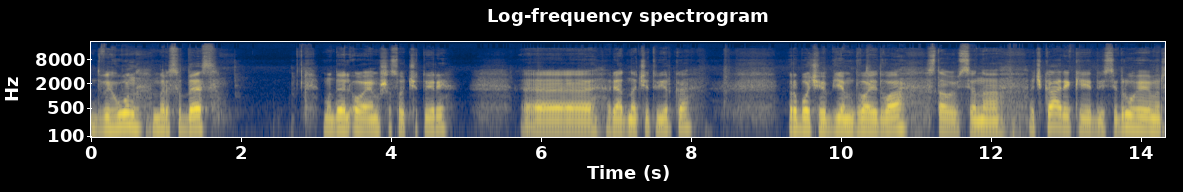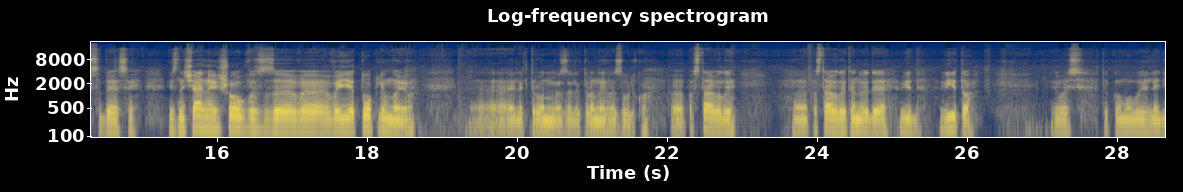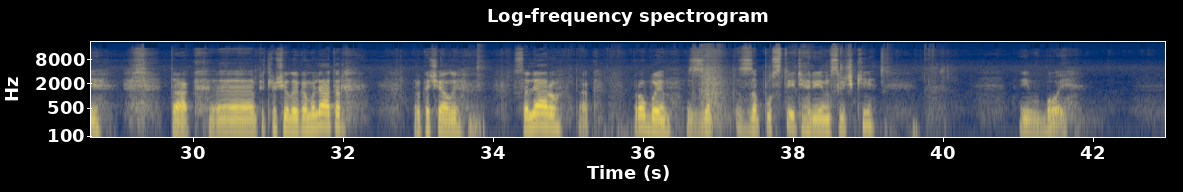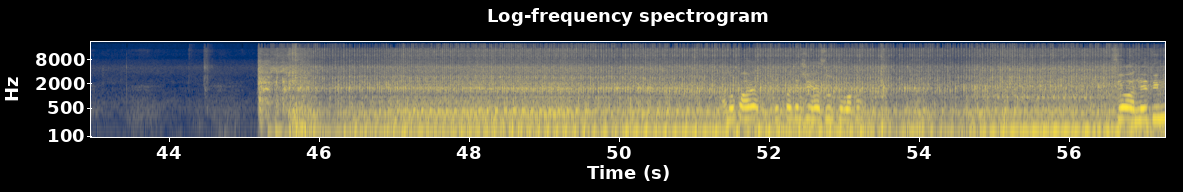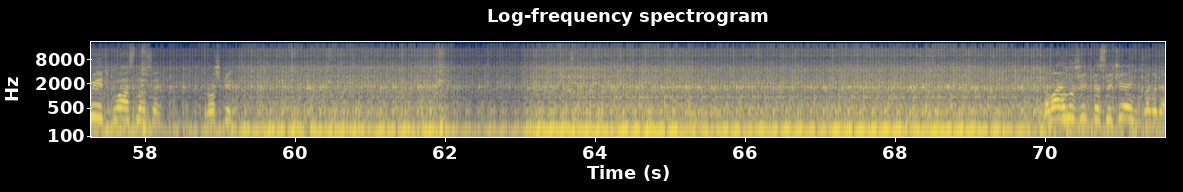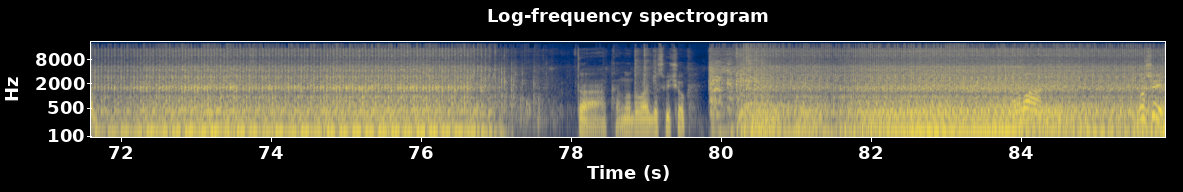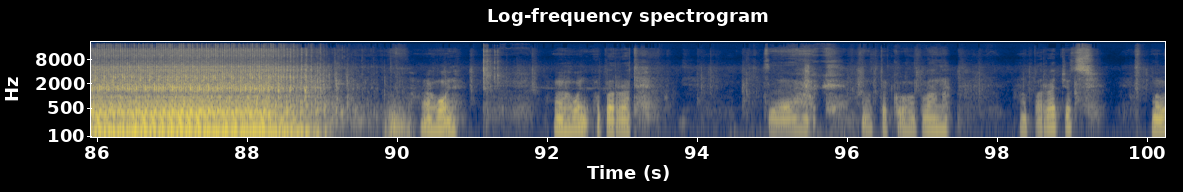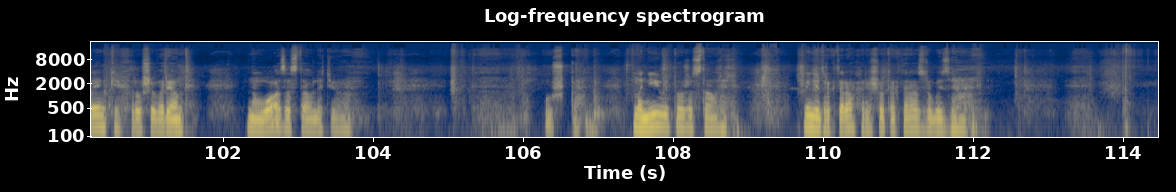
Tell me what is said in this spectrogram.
Двигун Mercedes модель ОМ604. Е, рядна четвірка. Робочий об'єм 2,2. Ставився на очкарики, 202 Мерседеси. Ізначально йшов з ВЕ топливною е, електронною, з електронною газулькою. Е, Поставили, поставили ТНВД від Vito. І ось в такому вигляді. Так, е, підключили акумулятор, прокачали соляру. Так, пробуємо запустити, гріємо свічки і в бой. А ну подержи газульку Вока. Все, не димить, класно все. Трошки. Давай глушить без свічей, заведемо. Так, а ну давай без свічок. Нормально. Глуши. Огонь. Огонь апарат. Так, от такого плану. Апаратець. Маленький, хороший варіант. На УАЗа ставлять його. Пушка. На Ніви теж ставлять. Міні-трактора, хорошо трактора зробити з нього.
